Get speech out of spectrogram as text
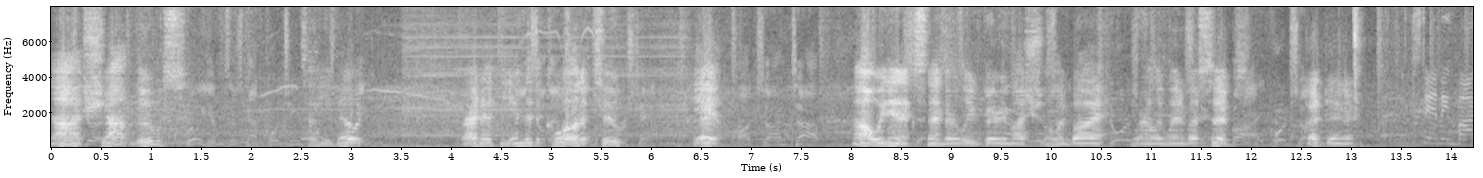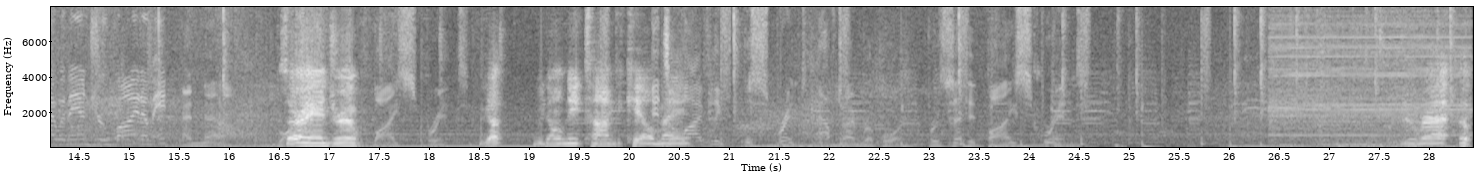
Nice shot, Lewis. Williams has got 14 That's how you do it. The game. Right at the end of the quarter, too. Yeah. Hawks on top. Oh, we didn't extend our lead very much. Only by, we're only winning by six. God dang it. Standing by with Andrew Bynum. And And now, Sorry, Andrew. by Sprint. We got, we don't need time to kill, It's a man. the Sprint halftime report presented by Sprint. Alright, up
